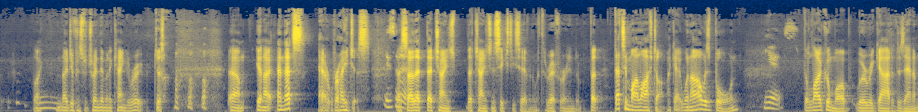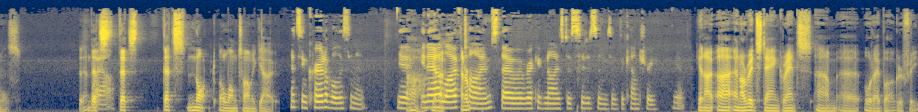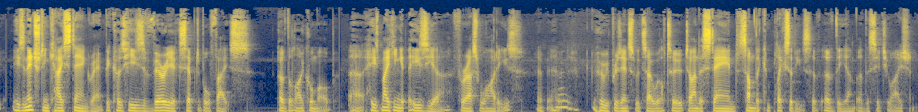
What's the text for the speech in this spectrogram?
like mm. no difference between them and a kangaroo. Just um, you know, and that's outrageous. Isn't uh, so that that changed that changed in '67 with the referendum. But that's in my lifetime. Okay, when I was born, yes, the local mob were regarded as animals, and that's wow. that's that's not a long time ago. That's incredible, isn't it? Yeah, oh, in our know, lifetimes, I, they were recognised as citizens of the country. Yeah, you know, uh, and I read Stan Grant's um, uh, autobiography. He's an interesting case, Stan Grant, because he's a very acceptable face of the local mob. Uh, he's making it easier for us whiteys, mm. who he presents with so well, to to understand some of the complexities of, of the um, of the situation.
